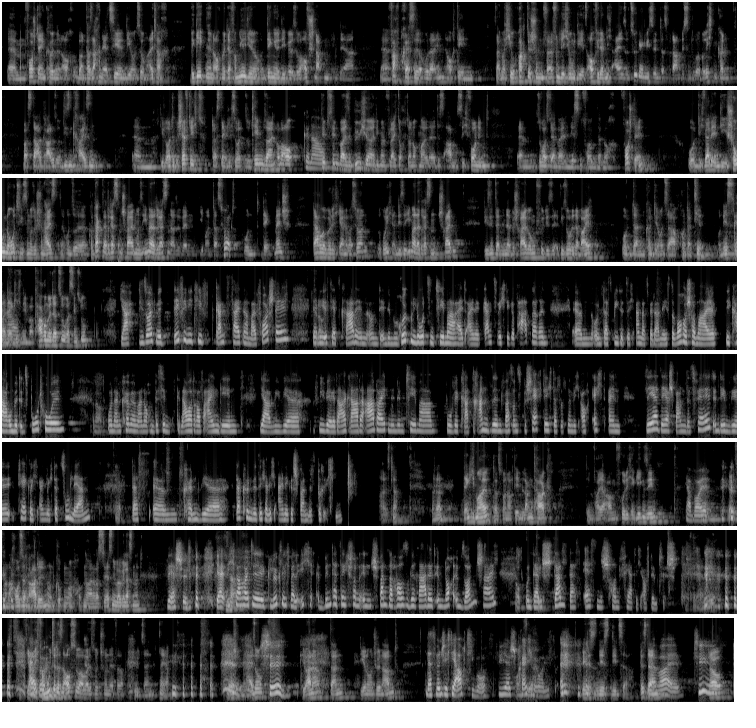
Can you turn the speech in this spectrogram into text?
ähm, vorstellen können und auch über ein paar Sachen erzählen, die uns so im Alltag begegnen, auch mit der Familie und Dinge, die wir so aufschnappen in der äh, Fachpresse oder in auch den sagen wir, chiropraktischen Veröffentlichungen, die jetzt auch wieder nicht allen so zugänglich sind, dass wir da ein bisschen drüber berichten können, was da gerade so in diesen Kreisen ähm, die Leute beschäftigt. Das, denke ich, sollten so Themen sein, aber auch genau. Tipps, Hinweise, Bücher, die man vielleicht doch dann nochmal äh, des Abends sich vornimmt. Ähm, sowas werden wir in den nächsten Folgen dann noch vorstellen. Und ich werde in die Show Notes, wie es immer so schön heißt, unsere Kontaktadressen schreiben, unsere E-Mail-Adressen. Also wenn jemand das hört und denkt, Mensch, darüber würde ich gerne was hören, ruhig an diese E-Mail-Adressen schreiben. Die sind dann in der Beschreibung für diese Episode dabei und dann könnt ihr uns da auch kontaktieren. Und nächstes genau. Mal, denke ich, nehmen wir Caro mit dazu. Was denkst du? Ja, die sollten wir definitiv ganz zeitnah mal vorstellen, denn genau. die ist jetzt gerade in, und in dem Rückenlotsen-Thema halt eine ganz wichtige Partnerin. Ähm, und das bietet sich an, dass wir da nächste Woche schon mal die Caro mit ins Boot holen. Genau. Und dann können wir mal noch ein bisschen genauer darauf eingehen, ja, wie wir, wie wir da gerade arbeiten in dem Thema, wo wir gerade dran sind, was uns beschäftigt. Das ist nämlich auch echt ein sehr, sehr spannendes Feld, in dem wir täglich eigentlich dazulernen. Ja, das, ähm, das können wir, da können wir sicherlich einiges Spannendes berichten. Alles klar. Na dann denke ich mal, dass wir nach dem langen Tag dem Feierabend fröhlich entgegensehen. Jawohl. Ähm, ich werde jetzt mal nach Hause radeln und gucken, ob noch einer was zu essen übergelassen hat. Sehr schön. Ja, ich ja. war heute glücklich, weil ich bin tatsächlich schon entspannt nach Hause geradelt, im, noch im Sonnenschein. Oh, und dann okay. stand das Essen schon fertig auf dem Tisch. Okay, ja, nee. ja also. ich vermute das auch so, aber das wird schon etwas abgekühlt sein. Naja. Sehr schön. Also, schön. Johanna, dann dir noch einen schönen Abend. Das wünsche ich dir auch, Timo. Wir sprechen wir uns. Spätestens nächsten Dienstag. Bis dann. Jawohl. Tschüss. Ciao.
